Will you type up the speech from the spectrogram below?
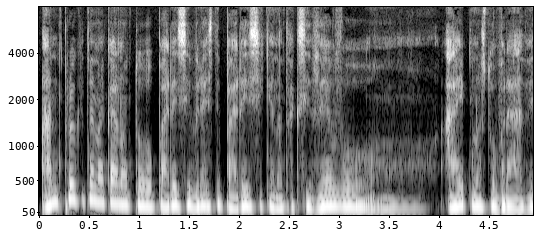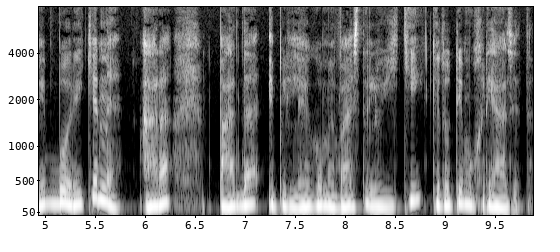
αν πρόκειται να κάνω το Παρίσι Βρέστη Παρίσι και να ταξιδεύω άϊπνο το βράδυ, μπορεί και ναι. Άρα πάντα επιλέγω με βάση τη λογική και το τι μου χρειάζεται.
